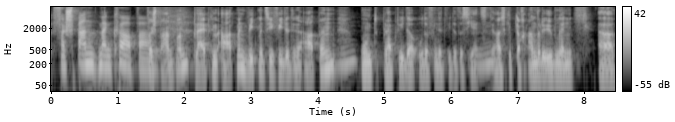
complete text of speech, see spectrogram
verspannt mein Körper. Verspannt man, bleibt im Atmen, widmet sich wieder den Atmen mhm. und bleibt wieder oder findet wieder das Jetzt. Mhm. Ja, es gibt auch andere Übungen. Äh,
